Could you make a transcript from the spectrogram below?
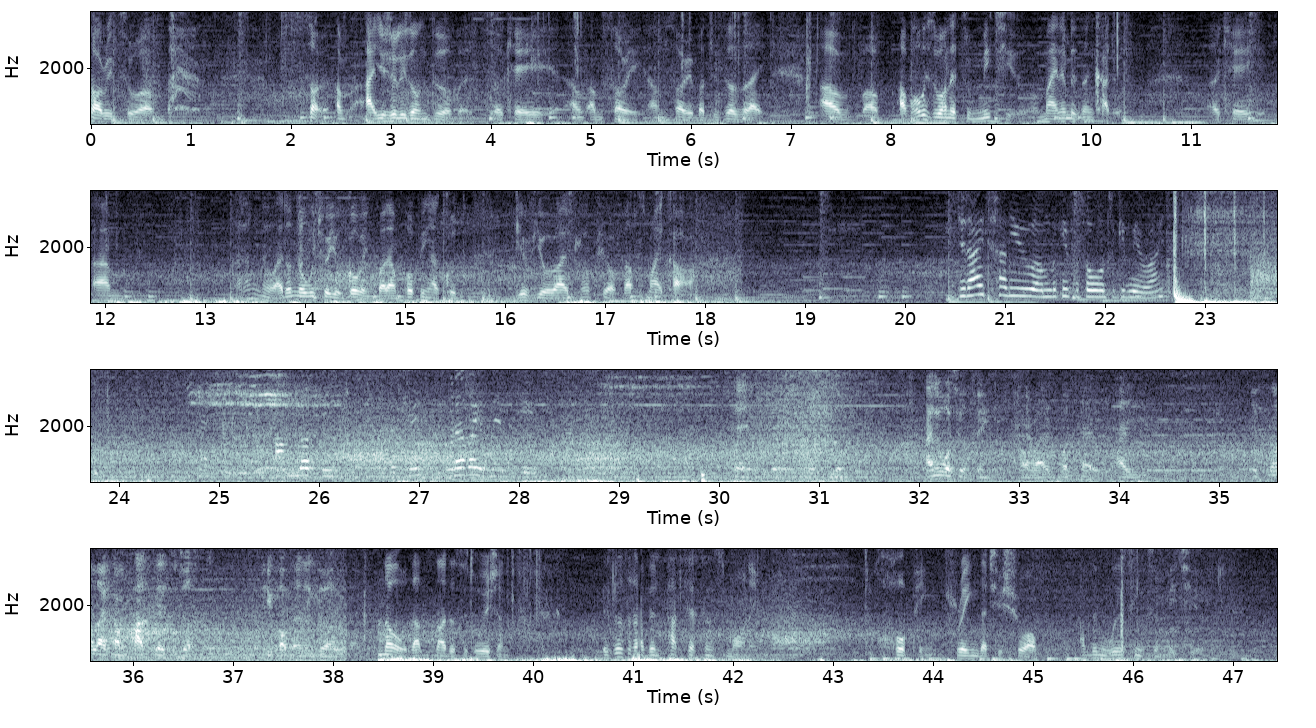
Sorry to um sorry um, I usually don't do this okay I'm, I'm sorry I'm sorry but it's just like I've, I've, I've always wanted to meet you my name is Nkado okay um I don't know I don't know which way you're going but I'm hoping I could give you a ride drop you off that's my car Did I tell you I'm looking for someone to give me a ride? I'm not interested, okay? Whatever your name is. Hey, hey, look. I know what you're thinking, alright? But hey, I. It's not like I'm out here to just pick up any girl. No, that's not the situation. It's just that I've been packed here since morning. Hoping, praying that you show up. I've been waiting to meet you.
